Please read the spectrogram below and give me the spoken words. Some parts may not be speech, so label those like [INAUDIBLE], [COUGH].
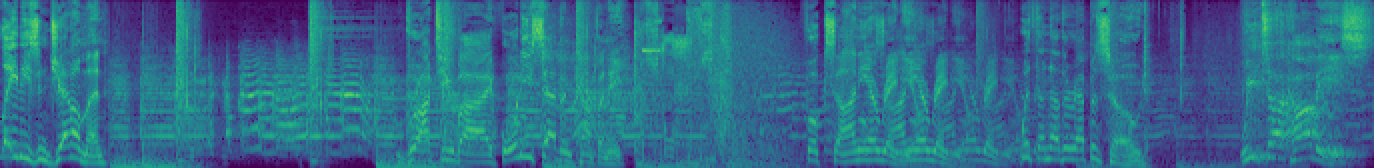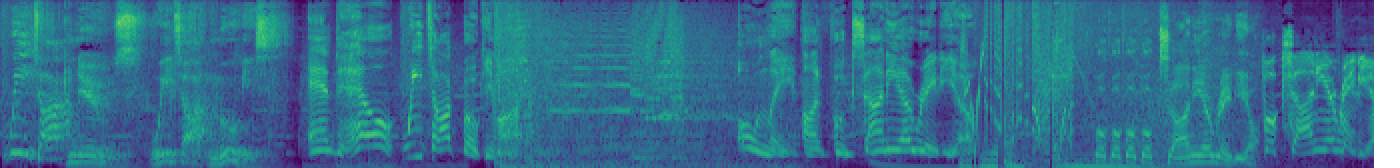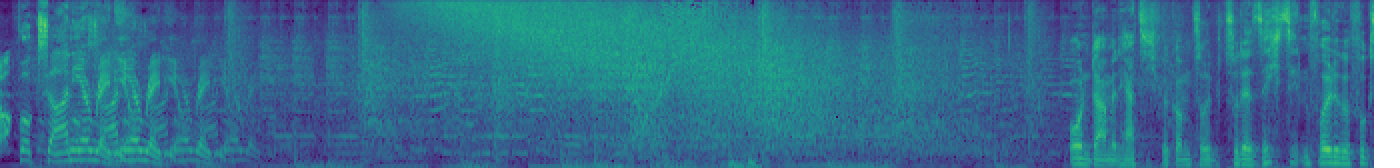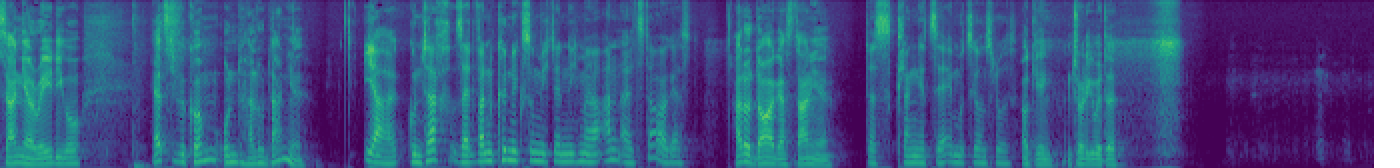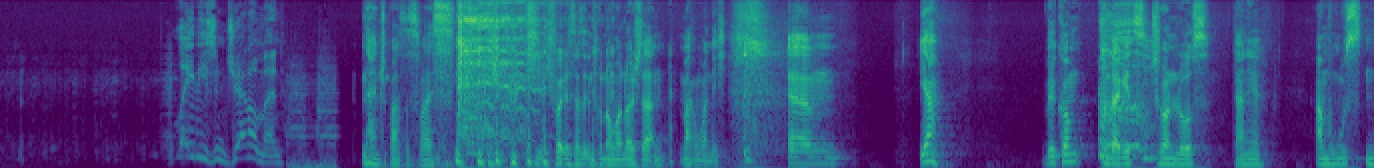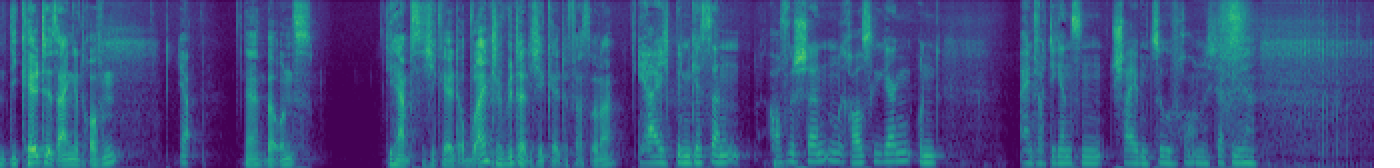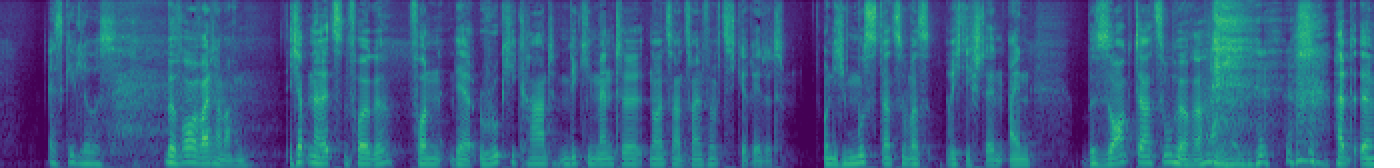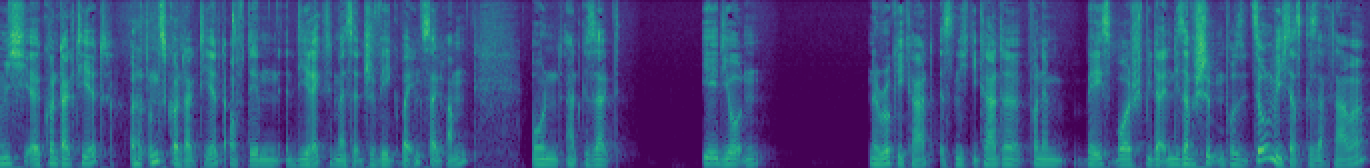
Ladies and gentlemen, brought to you by 47 Company. Fuxania Radio. Radio. With another episode. We talk hobbies. We talk news. We talk movies. And hell, we talk Pokemon. Only on Fuxania Radio. Fuxania Radio. Fuxania Radio. Fuxania Radio. Radio. Radio. Und damit herzlich willkommen zurück zu der 16. Folge Fuxania Radio. Herzlich willkommen und hallo Daniel. Ja, guten Tag. Seit wann kündigst du mich denn nicht mehr an als Dauergast? Hallo Dauergast Daniel. Das klang jetzt sehr emotionslos. Okay, entschuldige bitte. Nein, Spaß, das weiß. [LAUGHS] ich, ich wollte jetzt das Intro nochmal neu starten. Machen wir nicht. Ähm, ja, willkommen. Und da geht's schon los, Daniel. Am Husten. Die Kälte ist eingetroffen. Ja. Ne, bei uns. Die herbstliche Kälte. Obwohl eigentlich schon winterliche Kälte fast, oder? Ja, ich bin gestern aufgestanden, rausgegangen und einfach die ganzen Scheiben zugefroren. Ich dachte mir, es geht los. Bevor wir weitermachen. Ich habe in der letzten Folge von der Rookie Card Mickey Mantle 1952 geredet. Und ich muss dazu was richtigstellen. Ein besorgter Zuhörer [LAUGHS] hat äh, mich äh, kontaktiert, oder hat uns kontaktiert auf dem Direct-Message-Weg bei Instagram und hat gesagt, ihr Idioten, eine Rookie Card ist nicht die Karte von dem Baseballspieler in dieser bestimmten Position, wie ich das gesagt habe,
